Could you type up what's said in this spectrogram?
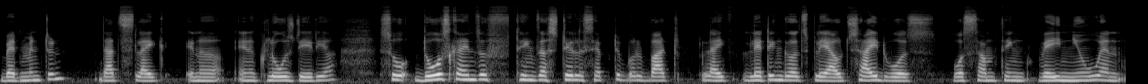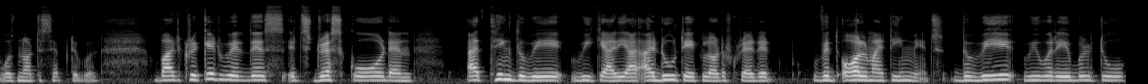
badminton. That's like in a in a closed area. So those kinds of things are still acceptable, but like letting girls play outside was was something very new and was not acceptable. But cricket with this, its dress code and I think the way we carry, I, I do take a lot of credit with all my teammates. The way we were able to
